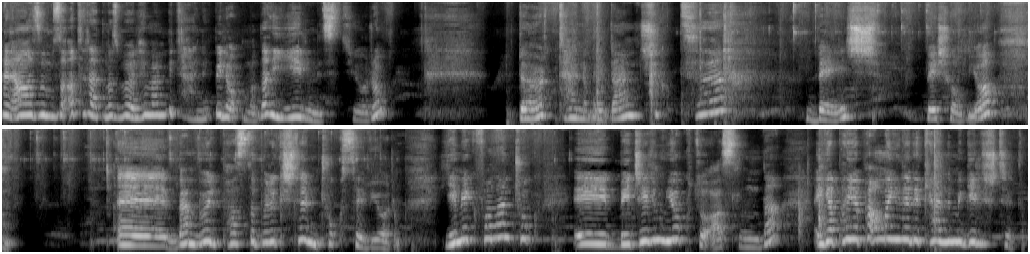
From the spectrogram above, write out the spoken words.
Hani ağzımıza atır atmaz böyle hemen bir tane bir lokmada yiyelim istiyorum. Dört tane buradan çıktı. Beş. Beş oluyor. Ee, ben böyle pasta börek işlerini çok seviyorum. Yemek falan çok e, becerim yoktu aslında. E, yapa yapa ama yine de kendimi geliştirdim.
